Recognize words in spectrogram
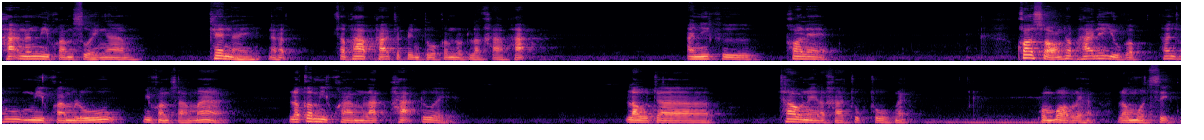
พระนั้นมีความสวยงามแค่ไหนนะครับ สภาพพระจะเป็นตัวกำหนดราคาพระ อันนี้คือข้อแรก ข้อสองถ้าพระนี่อยู่กับท่านผู้มีความรู้มีความสามารถ แล้วก็มีความรักพระด้วย เราจะเช่าในราคาถูกๆเนะี่ยผมบอกเลยครับเราหมดสิทธิ์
